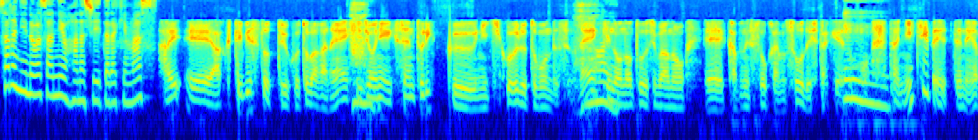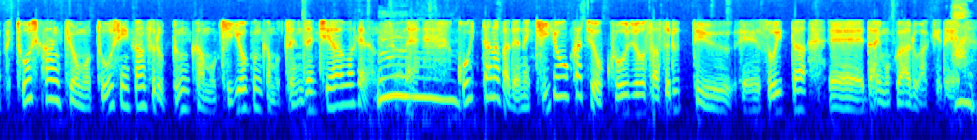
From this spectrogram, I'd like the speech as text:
さらに井上さんにお話しいただきます。はい、えー、アクティビストっていう言葉がね、非常にエキセントリックに聞こえると思うんですよね。はい、昨日の東芝の、えー、株主総会もそうでしたけれども、えー、日米ってね、やっぱり投資環境も投資に関する文化も企業文化も全然違うわけなんですよね。こういった中でね、企業価値を向上させるっていう、えー、そういった、えー、題目があるわけで、はい、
